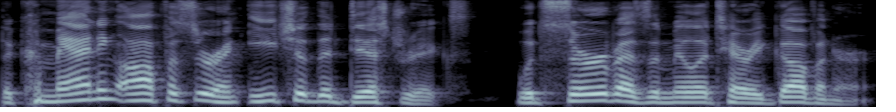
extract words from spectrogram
The commanding officer in each of the districts would serve as a military governor,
